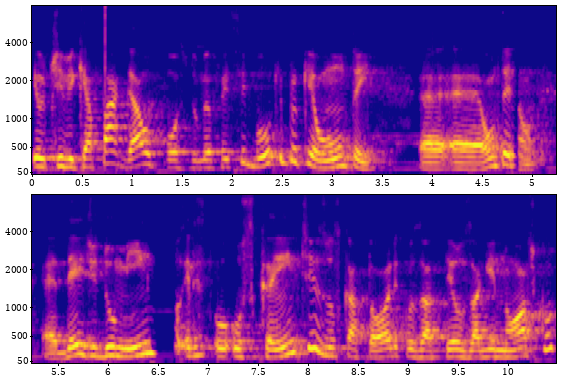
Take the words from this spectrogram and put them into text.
Eu tive que apagar o post do meu Facebook, porque ontem, é, é, ontem não, é, desde domingo, eles, os crentes, os católicos, ateus, agnósticos,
